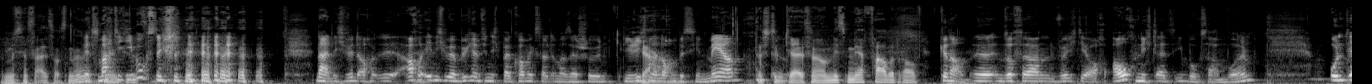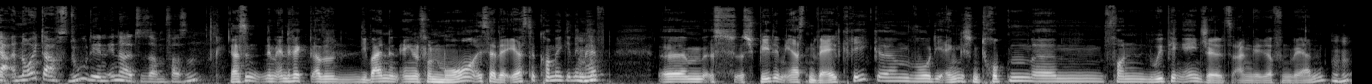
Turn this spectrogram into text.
Dann müssen wir das alles aus, ne? Jetzt macht die E-Books nicht schlecht. Nein, ich finde auch, äh, auch ähnlich wie bei Büchern finde ich bei Comics halt immer sehr schön. Die riechen ja, Ja. noch ein bisschen mehr. Das stimmt, ja, ist noch ein bisschen mehr Farbe drauf. Genau, äh, insofern würde ich die auch, auch nicht als E-Books haben wollen. Und ja, erneut darfst du den Inhalt zusammenfassen. Das sind im Endeffekt, also die beiden Engel von Mont ist ja der erste Comic in dem Heft. Ähm, es, es spielt im Ersten Weltkrieg, ähm, wo die englischen Truppen ähm, von Weeping Angels angegriffen werden.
